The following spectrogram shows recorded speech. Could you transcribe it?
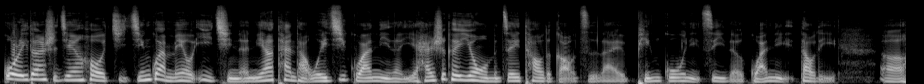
过了一段时间后，尽尽管没有疫情呢，你要探讨危机管理呢，也还是可以用我们这一套的稿子来评估你自己的管理到底。呃，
